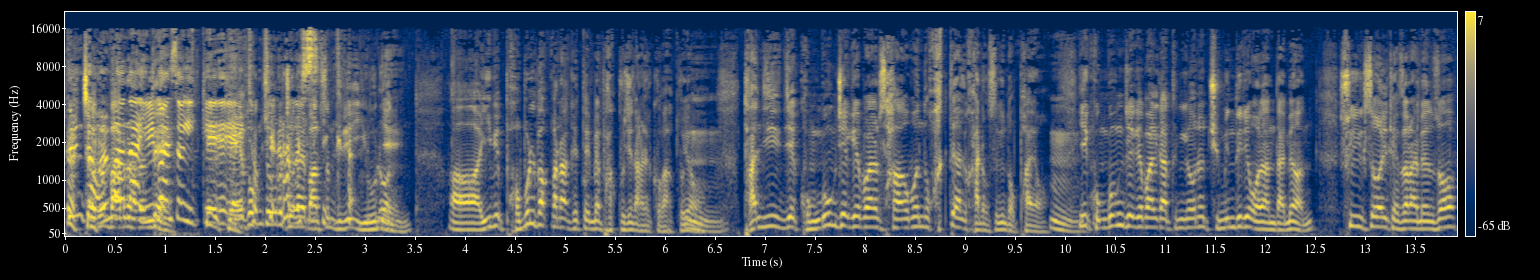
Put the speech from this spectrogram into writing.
그러니까 얼마나 일관성 있게 계속적으로 제가 말씀드린 이유는 네. 어, 이미 법을 바꿔놨기 때문에 바꾸진 않을 것 같고요. 음. 단지 이제 공공재개발 사업은 확대할 가능성이 높아요. 음. 이 공공재개발 같은 경우는 주민들이 원한다면 수익성을 개선하면서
